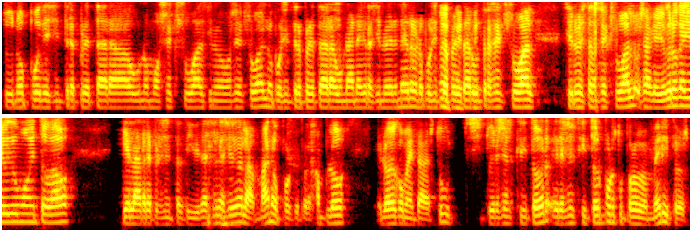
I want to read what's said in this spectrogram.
tú no puedes interpretar a un homosexual si no es homosexual, no puedes interpretar a una negra si no eres negro, no puedes interpretar a un transexual si no es transexual. O sea que yo creo que ha habido un momento dado que la representatividad se le ha ido de las manos, porque por ejemplo, lo que comentabas tú, si tú eres escritor, eres escritor por tus propios méritos.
